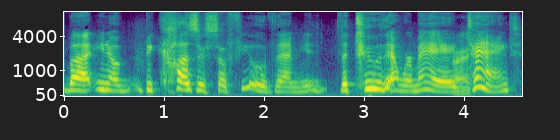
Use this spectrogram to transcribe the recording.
But, you know, because there's so few of them, you, the two that were made Right. tanked.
